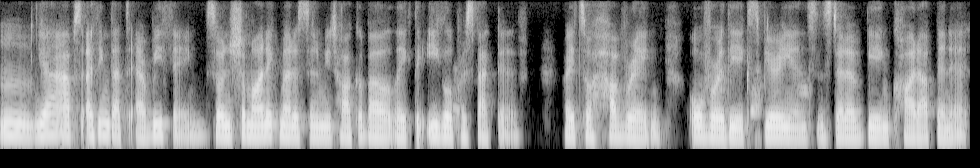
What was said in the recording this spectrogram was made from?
Mm, yeah, absolutely. I think that's everything. So in shamanic medicine, we talk about like the eagle perspective, right? So hovering over the experience instead of being caught up in it.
